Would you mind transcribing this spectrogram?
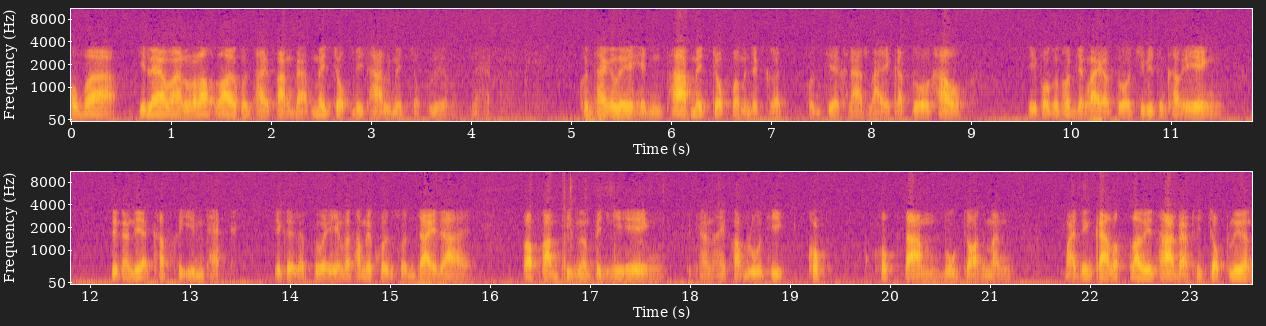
พบว่าที่แล้วมาเราเล่าเล่าให้คนไทยฟังแบบไม่จบนิทานหรือไม่จบเรื่องนะครับ คนไทยก็เลยเห็นภาพไม่จบว่ามันจะเกิดผลเสียขนาดไหนกับตัวเขา มีผลกระทบอย่างไรกับตัวชีวิตของเขาเอง ซึ่งอันเนี้ยครับคือ Impact ที่เกิดกับตัวเองแล้วทำให้คนสนใจได้ ว่าความจริงมันเป็นอย่างนี้เอง เป็นการให้ความรู้ที่ครบ ครบตามวงจรของมัน หมายถึงการเล่านิทานแบบที่จบเรื่อง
